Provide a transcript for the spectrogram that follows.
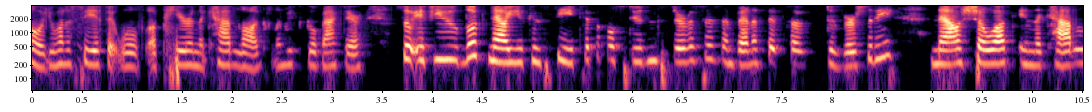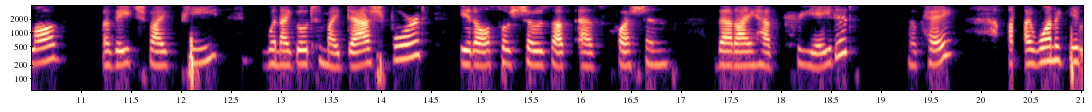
Oh, you want to see if it will appear in the catalog. Let me go back there. So if you look now, you can see typical student services and benefits of diversity now show up in the catalog of H5P. When I go to my dashboard, it also shows up as questions that I have created. Okay, I want to give,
